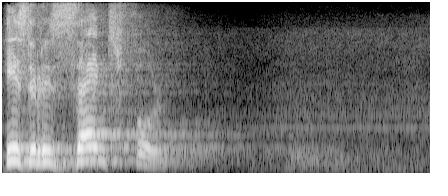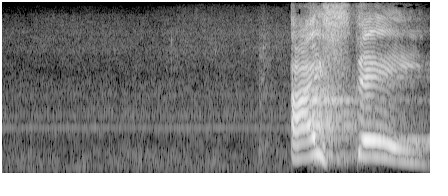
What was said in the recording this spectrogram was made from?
He's resentful. I stayed.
